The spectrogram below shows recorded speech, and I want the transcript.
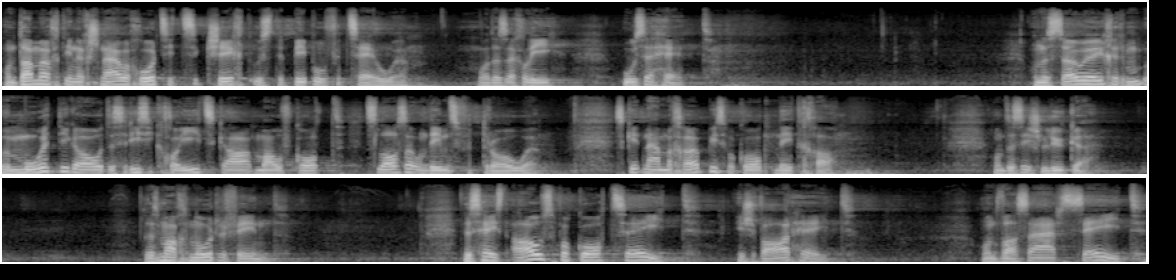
Und da möchte ich euch schnell eine kurze Geschichte aus der Bibel erzählen, wo das ein bisschen raus hat. Und es soll euch ermutigen, auch das Risiko einzugehen, mal auf Gott zu hören und ihm zu vertrauen. Es gibt nämlich etwas, was Gott nicht kann. Und das ist Lügen. Das macht nur der Find. Das heisst, alles, was Gott sagt, ist Wahrheit. Und was er sagt,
